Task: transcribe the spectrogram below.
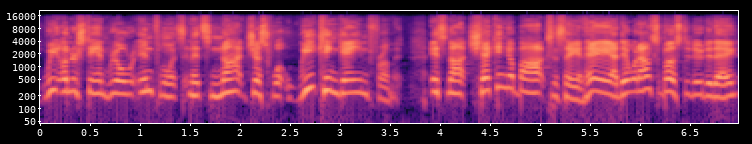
we understand real influence, and it's not just what we can gain from it. It's not checking a box and saying, hey, I did what I'm supposed to do today.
